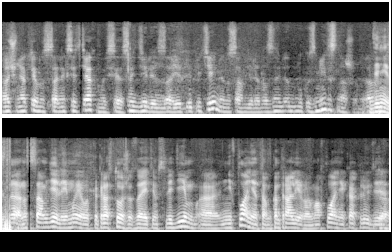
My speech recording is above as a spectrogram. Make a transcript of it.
очень активно в социальных сетях, мы все следили за EPP-теме, на самом деле, она ну, знаменитость наша. Да? Денис, да, на самом деле, и мы вот как раз тоже за этим следим, а, не в плане там контролируем, а в плане, как люди да.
